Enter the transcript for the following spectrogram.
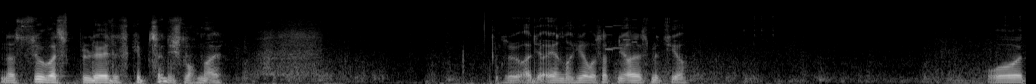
So was Blödes gibt es ja nicht nochmal. So, hat ja einer hier, was hat denn alles mit hier? Brot,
